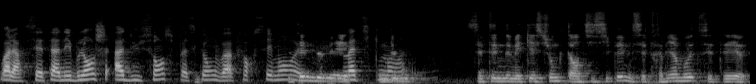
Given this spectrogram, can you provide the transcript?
voilà, cette année blanche a du sens parce qu'on va forcément automatiquement. C'était une de mes questions que tu as anticipées, mais c'est très bien, Maud. C'était euh,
